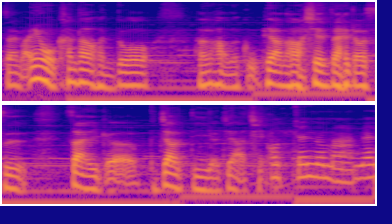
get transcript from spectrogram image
再买，因为我看到很多很好的股票，然后现在都是。在一个比较低的价钱哦，真的吗？那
